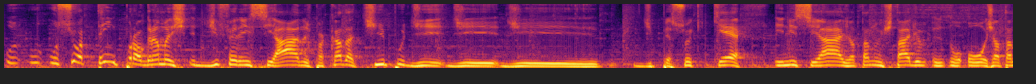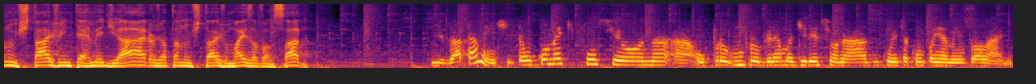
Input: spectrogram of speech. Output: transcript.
o, o, o senhor tem programas diferenciados para cada tipo de, de, de, de, pessoa que quer iniciar, já está no estágio, ou já está no estágio intermediário, ou já está no estágio mais avançado? Exatamente. Então, como é que funciona a, um programa direcionado com esse acompanhamento online?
